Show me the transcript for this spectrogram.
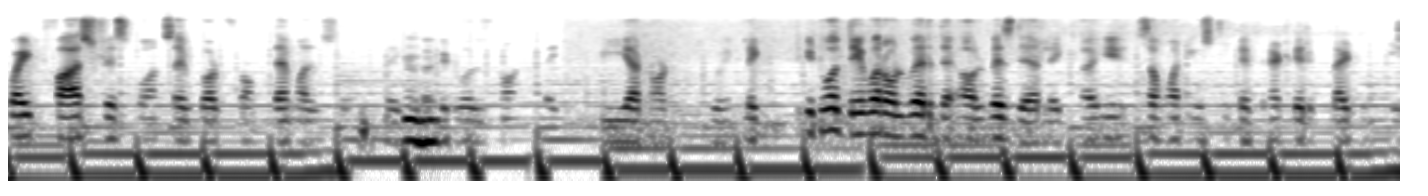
quite fast response i got from them also. Like uh, Mhm. it was not like we are not going like it was they were always there, always there. Like uh, someone used to definitely reply to me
